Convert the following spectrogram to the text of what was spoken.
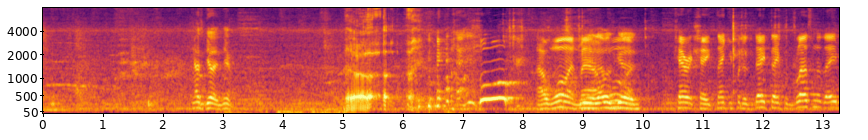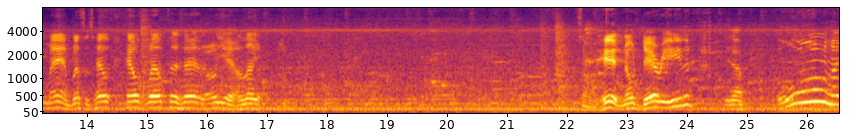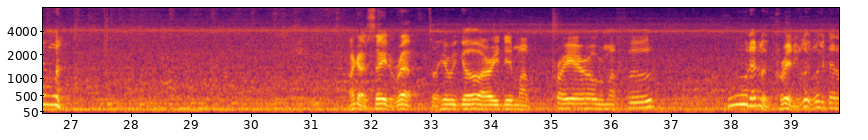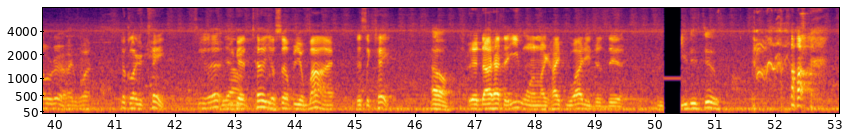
That's good. Here. I won, man. Yeah, that was good. Carrot cake. Thank you for this day. Thank you for blessing us. Amen. Bless us health, health, wealth, to head. Oh yeah, I love you. So hit no dairy either. Yeah. Ooh, I'm... I gotta say the rep. So here we go. I already did my prayer over my food. Ooh, that look pretty. Look, look at that over there. Hey, what? Look like a cake. See that? Yeah. You gotta tell yourself in your mind it's a cake. Oh, And not have to eat one like Hyphy Whitey just did. you did too.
